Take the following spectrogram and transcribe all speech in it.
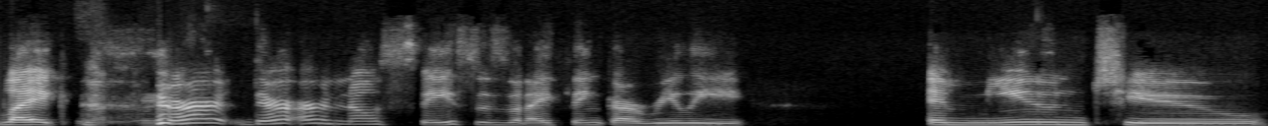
Like Right. there are there are no spaces that I think are really immune to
